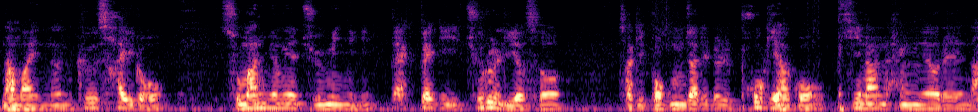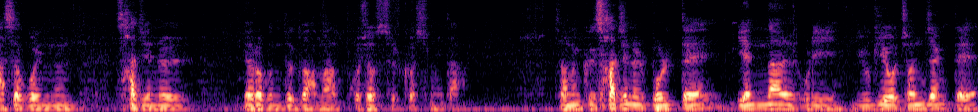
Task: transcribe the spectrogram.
남아있는 그 사이로 수만 명의 주민이 빽빽이 줄을 이어서 자기 보금자리를 포기하고 피난 행렬에 나서고 있는 사진을 여러분들도 아마 보셨을 것입니다. 저는 그 사진을 볼 때 옛날 우리 6.25 전쟁 때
